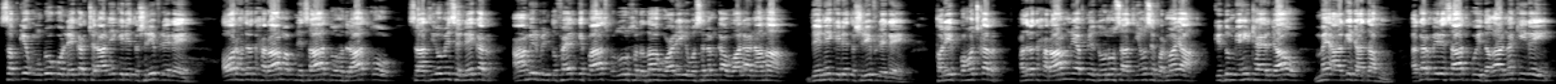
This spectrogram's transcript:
سب کے اونٹوں کو لے کر چرانے کے لیے تشریف لے گئے۔ اور حضرت حرام اپنے ساتھ دو حضرات کو ساتھیوں میں سے لے کر عامر بن طفیل کے پاس حضور صلی اللہ علیہ وسلم کا والا نامہ دینے کے لیے تشریف لے گئے۔ قریب پہنچ کر حضرت حرام نے اپنے دونوں ساتھیوں سے فرمایا کہ تم یہیں ٹھہر جاؤ، میں آگے جاتا ہوں۔ اگر میرے ساتھ کوئی دغا نہ کی گئی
